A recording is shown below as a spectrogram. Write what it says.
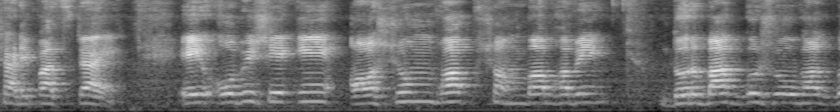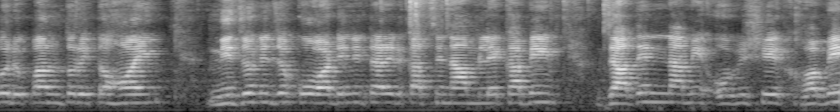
সাড়ে পাঁচটায়। এই অভিষেকে অসম্ভব সম্ভব হবে। দুর্ভাগ্য, সৌভাগ্য রূপান্তরিত হয়। নিজ নিজ কোঅর্ডিনেটরের কাছে নাম লেখাবে। যাদের নামে অভিষেক হবে,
